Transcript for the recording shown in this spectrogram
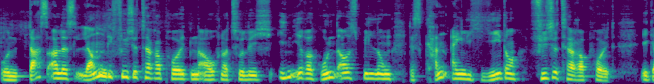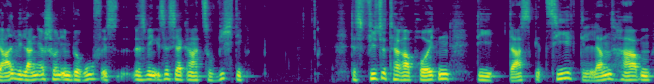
und das alles lernen die Physiotherapeuten auch natürlich in ihrer Grundausbildung. Das kann eigentlich jeder Physiotherapeut, egal wie lange er schon im Beruf ist. Deswegen ist es ja gerade so wichtig, des Physiotherapeuten, die das gezielt gelernt haben,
